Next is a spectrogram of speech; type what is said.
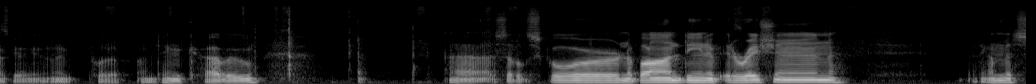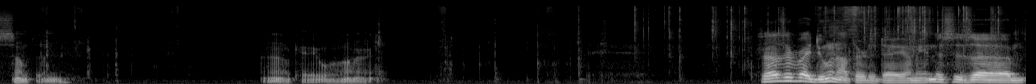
okay, let me put up Untamed Kavu. Uh, score. Naban, Dean of Iteration. I think I missed something. Okay, well, alright. So how's everybody doing out there today? I mean, this is, um,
